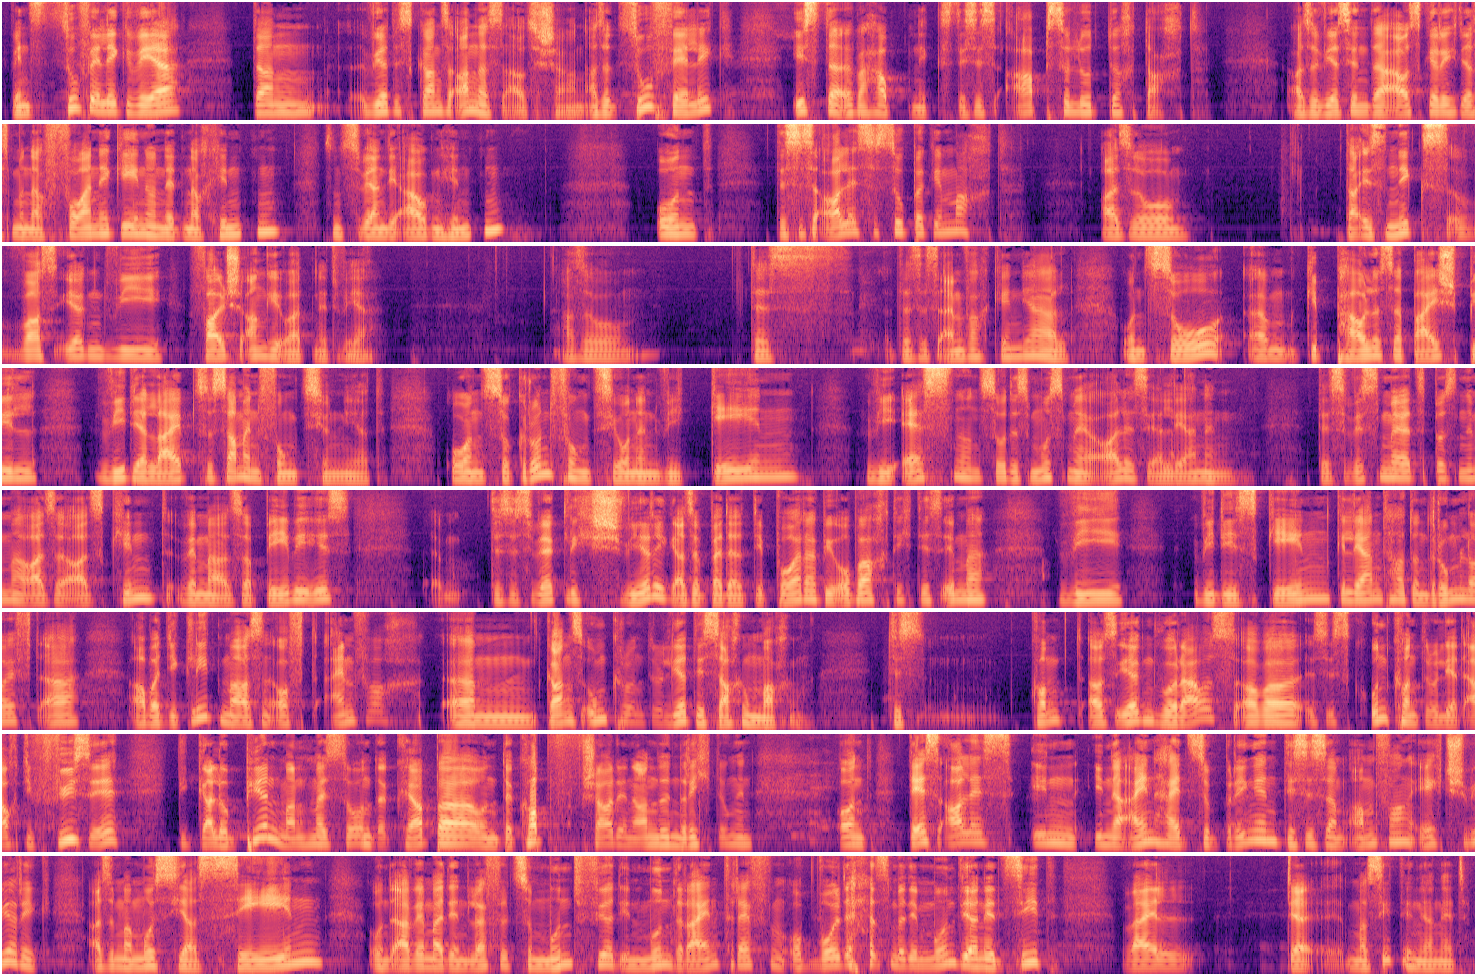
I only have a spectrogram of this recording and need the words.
Wenn es zufällig wäre, dann würde es ganz anders ausschauen. Also zufällig ist da überhaupt nichts. Das ist absolut durchdacht. Also wir sind da ausgerichtet, dass wir nach vorne gehen und nicht nach hinten, sonst wären die Augen hinten. Und das ist alles super gemacht. Also da ist nichts, was irgendwie falsch angeordnet wäre. Also das, das ist einfach genial. Und so ähm, gibt Paulus ein Beispiel, wie der Leib zusammen funktioniert. Und so Grundfunktionen wie Gehen, wie Essen und so, das muss man ja alles erlernen. Das wissen wir jetzt bloß nicht mehr. Also als Kind, wenn man also ein Baby ist, ähm, das ist wirklich schwierig. Also bei der Deborah beobachte ich das immer, wie, wie die es gehen gelernt hat und rumläuft auch. Aber die Gliedmaßen oft einfach ähm, ganz unkontrollierte Sachen machen. Das kommt aus irgendwo raus, aber es ist unkontrolliert. Auch die Füße, die galoppieren manchmal so und der Körper und der Kopf schaut in anderen Richtungen. Und das alles in, in eine Einheit zu bringen, das ist am Anfang echt schwierig. Also man muss ja sehen und auch wenn man den Löffel zum Mund führt, in den Mund reintreffen, obwohl das man den Mund ja nicht sieht, weil der, man sieht ihn ja nicht.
